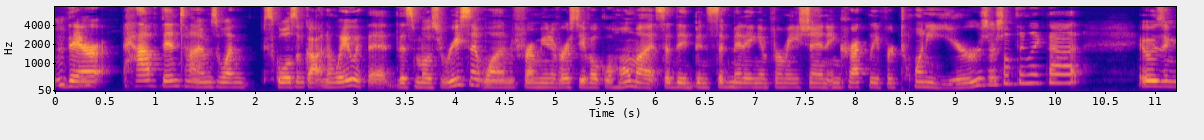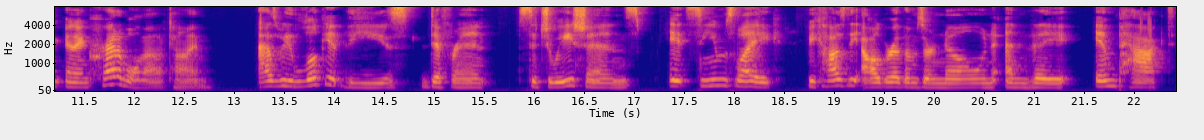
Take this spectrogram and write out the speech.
Mhm. There have been times when schools have gotten away with it. This most recent one from University of Oklahoma, it said they'd been submitting information incorrectly for 20 years or something like that. It was an an incredible amount of time. As we look at these different situations, it seems like because the algorithms are known and the impact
